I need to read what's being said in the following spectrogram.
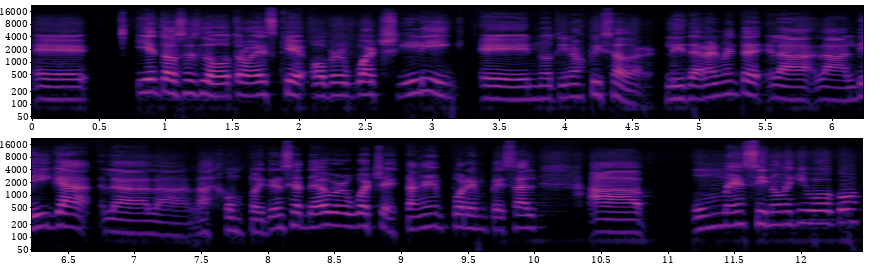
Eh, y entonces lo otro es que Overwatch League eh, no tiene auspiciadores. Literalmente la, liga, las competencias de Overwatch están por empezar a un mes, si no me equivoco,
